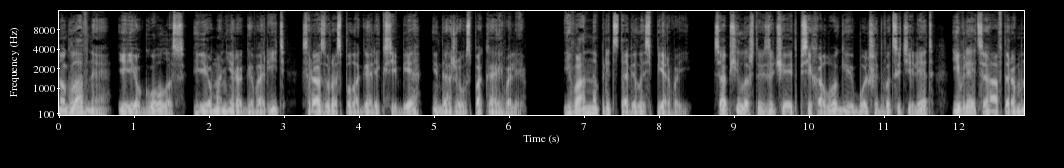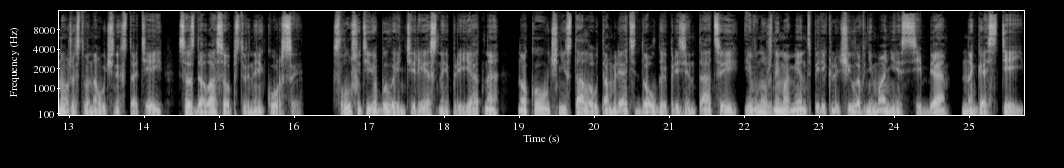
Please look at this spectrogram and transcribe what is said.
Но главное, ее голос, ее манера говорить сразу располагали к себе и даже успокаивали. Иванна представилась первой. Сообщила, что изучает психологию больше 20 лет, является автором множества научных статей, создала собственные курсы. Слушать ее было интересно и приятно, но коуч не стала утомлять долгой презентацией и в нужный момент переключила внимание с себя на гостей.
